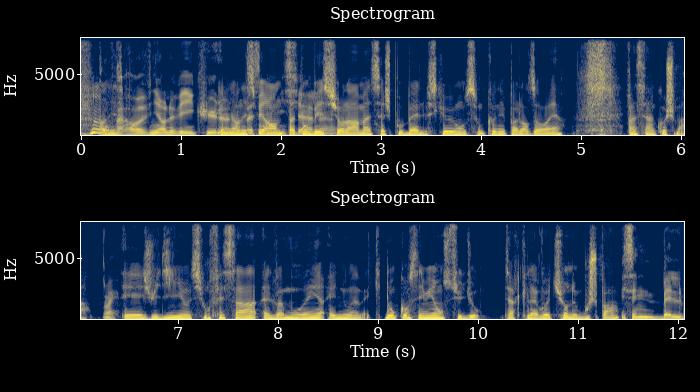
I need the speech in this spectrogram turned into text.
On va revenir le véhicule. en espérant ne pas tomber sur le ramassage poubelle, parce qu'on ne connaît pas leurs horaires. Enfin, c'est un cauchemar. Et je lui dis, si on fait ça, elle va mourir et nous avec. Donc on s'est mis en studio. C'est-à-dire que la voiture ne bouge pas. Et c'est une belle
